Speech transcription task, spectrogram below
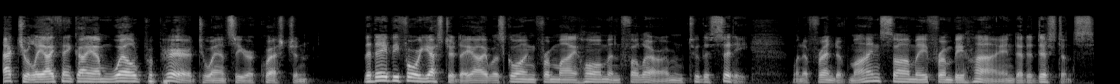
Actually, I think I am well prepared to answer your question. The day before yesterday, I was going from my home in Phalerum to the city when a friend of mine saw me from behind at a distance.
